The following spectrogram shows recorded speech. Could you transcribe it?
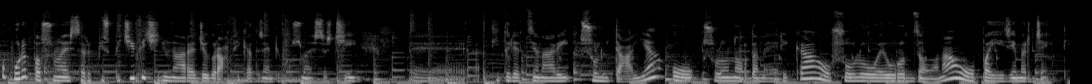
oppure possono essere più specifici di un'area geografica, ad esempio possono esserci eh, titoli azionari solo Italia o solo Nord America o solo Eurozona o paesi emergenti.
